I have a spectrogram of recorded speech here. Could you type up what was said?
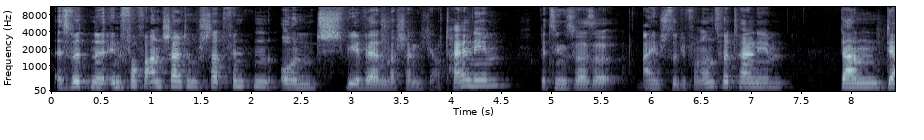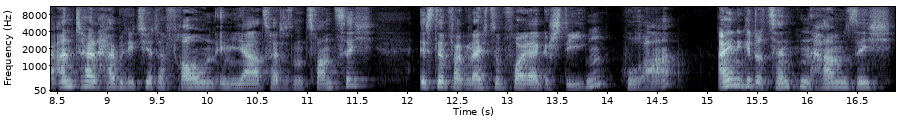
Es wird eine Infoveranstaltung stattfinden und wir werden wahrscheinlich auch teilnehmen, beziehungsweise ein Studie von uns wird teilnehmen. Dann der Anteil habilitierter Frauen im Jahr 2020 ist im Vergleich zum Vorjahr gestiegen. Hurra! Einige Dozenten haben sich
